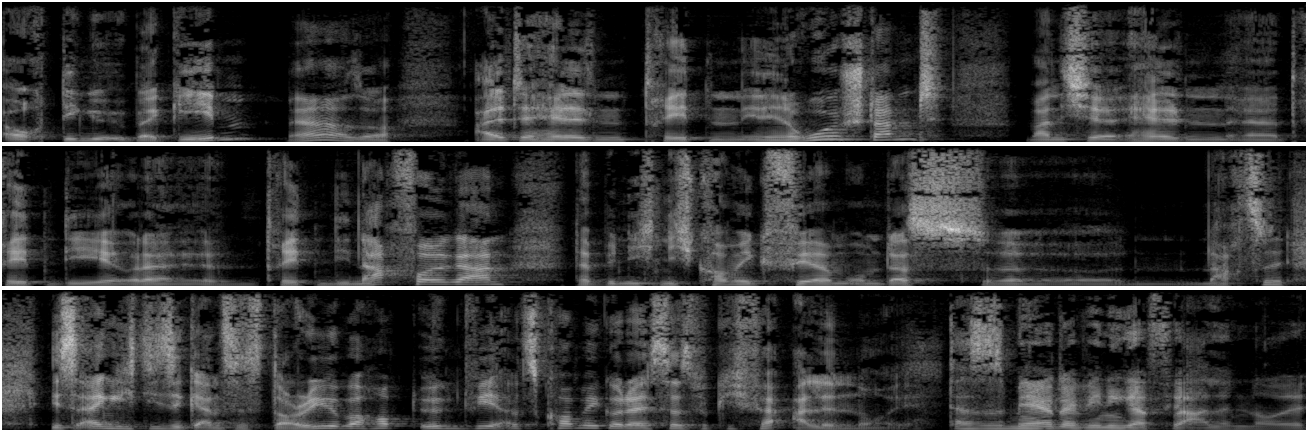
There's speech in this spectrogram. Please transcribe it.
auch Dinge übergeben, ja, also alte Helden treten in den Ruhestand, manche Helden äh, treten die oder äh, treten die Nachfolge an. Da bin ich nicht Comicfirm, um das äh, nachzusehen. Ist eigentlich diese ganze Story überhaupt irgendwie als Comic oder ist das wirklich für alle neu? Das ist mehr oder weniger für alle neu.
